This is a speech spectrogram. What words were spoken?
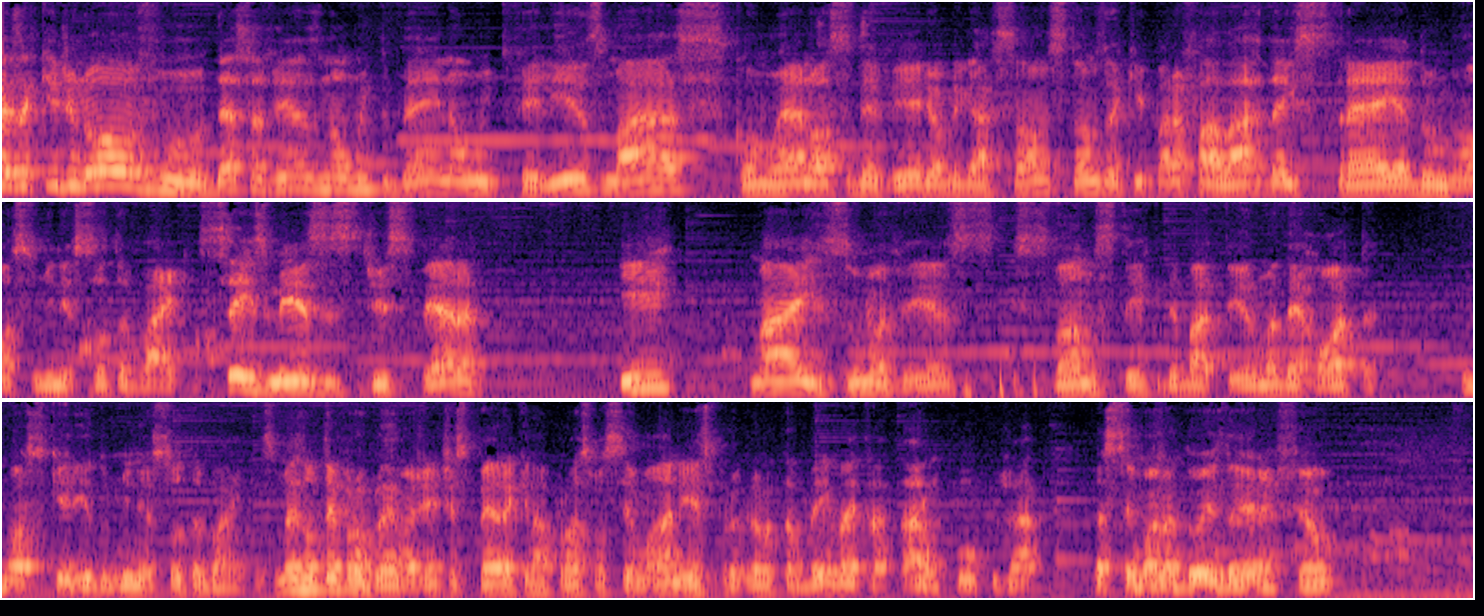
nós aqui de novo, dessa vez não muito bem, não muito feliz, mas como é nosso dever e obrigação, estamos aqui para falar da estreia do nosso Minnesota Vikings. Seis meses de espera e mais uma vez vamos ter que debater uma derrota do nosso querido Minnesota Vikings. Mas não tem problema, a gente espera que na próxima semana, e esse programa também vai tratar um pouco já da semana 2 da NFL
